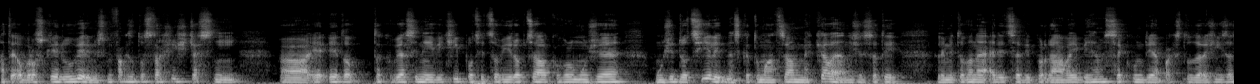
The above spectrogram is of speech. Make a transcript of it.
a ty obrovské důvěry. My jsme fakt za to strašně šťastní. Je, je to takový asi největší pocit, co výrobce alkoholu může, může docílit. Dneska to má třeba McKellen, že se ty limitované edice vyprodávají během sekundy a pak se to drží za,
